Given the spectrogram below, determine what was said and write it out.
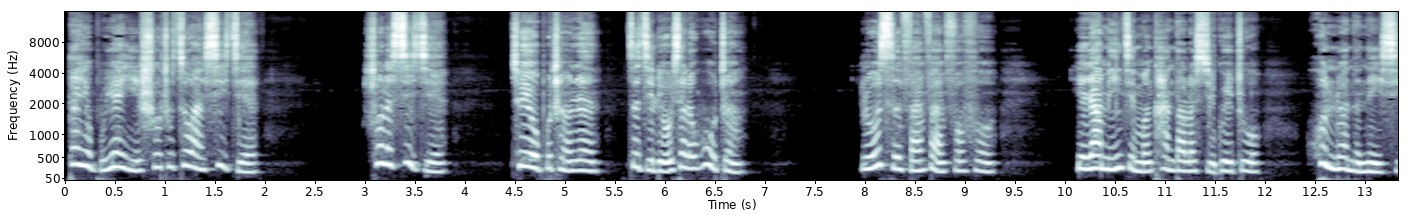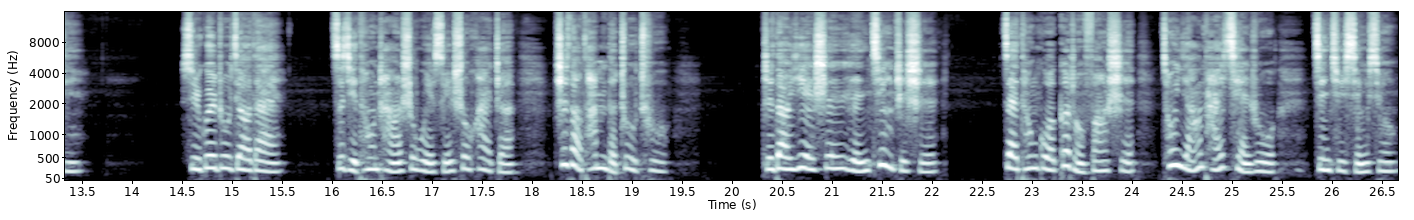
但又不愿意说出作案细节。说了细节，却又不承认自己留下了物证。如此反反复复，也让民警们看到了许贵柱。混乱的内心，许贵柱交代，自己通常是尾随受害者，知道他们的住处，直到夜深人静之时，再通过各种方式从阳台潜入进去行凶。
